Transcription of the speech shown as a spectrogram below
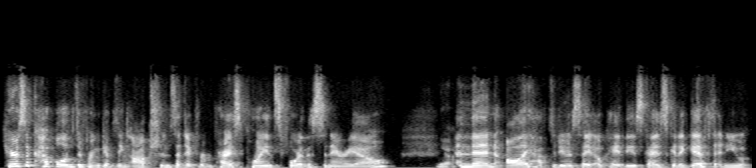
here's a couple of different gifting options at different price points for the scenario. Yeah. And then all I have to do is say, okay, these guys get a gift and you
